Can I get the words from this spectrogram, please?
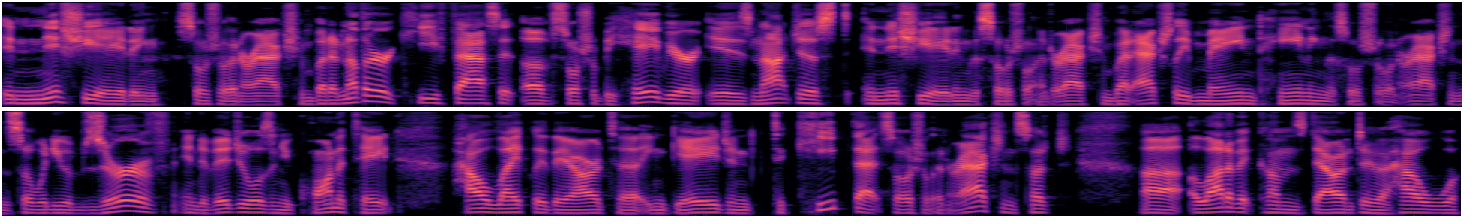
initiating social interaction, but another key facet of social behavior is not just initiating the social interaction, but actually maintaining the social interaction. So, when you observe individuals and you quantitate how likely they are to engage and to keep that social interaction, such uh, a lot of it comes down to how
